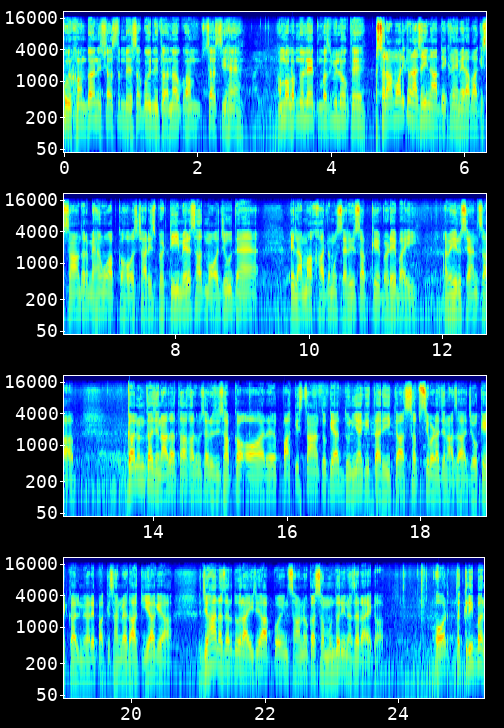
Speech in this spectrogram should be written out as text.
कोई ख़ानदानी सियासत में ऐसा कोई नहीं था ना हम सियासी हैं। हम अलहमदिल्ला एक मजहबी लोग थे। असल नाजरीन आप देख रहे हैं मेरा पाकिस्तान और मैं हूँ आपका होस्ट हारिस भट्टी। मेरे साथ मौजूद हैं इलामा खादम हुसैन साहब के बड़े भाई अमीर हुसैन साहब। कल उनका जनाजा था खादम हुसैन रज़ी साहब का और पाकिस्तान तो क्या दुनिया की तारीख का सबसे बड़ा जनाजा जो कि कल मीनार पाकिस्तान में अदा किया गया। जहाँ नज़र दोहराई जाए आपको इंसानों का समुंदर ही नज़र आएगा। और तकरीबन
